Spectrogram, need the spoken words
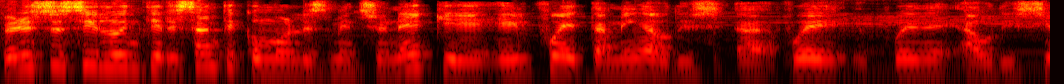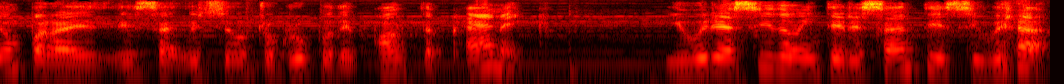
pero eso sí lo interesante, como les mencioné, que él fue también ah, fue, fue audición para ese otro grupo de punk, The Panic. Y hubiera sido interesante si hubiera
